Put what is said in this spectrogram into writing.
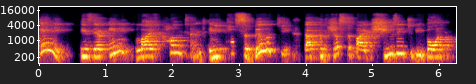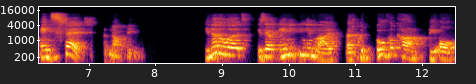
any, is there any life content, any possibility that could justify choosing to be born instead of not being? In other words, is there anything in life that could overcome the all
